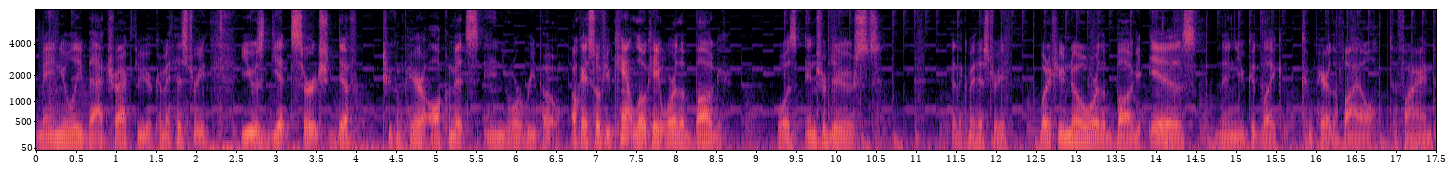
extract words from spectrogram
Manually backtrack through your commit history. Use git search diff to compare all commits in your repo. Okay, so if you can't locate where the bug was introduced in the commit history, but if you know where the bug is, then you could like compare the file to find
